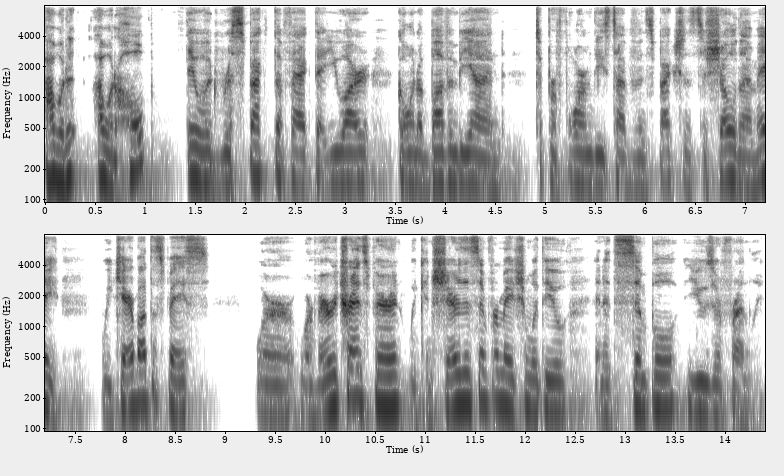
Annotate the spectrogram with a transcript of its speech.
I would, I would hope they would respect the fact that you are going above and beyond to perform these type of inspections to show them, hey, we care about the space. We're we're very transparent. We can share this information with you, and it's simple, user friendly.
